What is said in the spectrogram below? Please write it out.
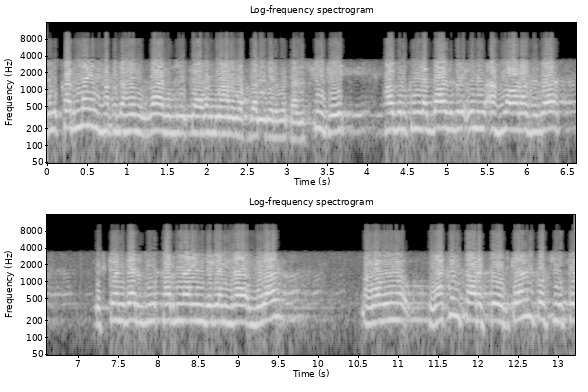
zulqarnayn haqida ham ba'zi bir og'iz ma'lumotlarni berib o'tamiz. Chunki hozirgi kunda ba'zi bir ilm ahli orasida iskandar zulqarnayn deganlar bular mana bu yaqin tarixda o'tgan ko'pchilikka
